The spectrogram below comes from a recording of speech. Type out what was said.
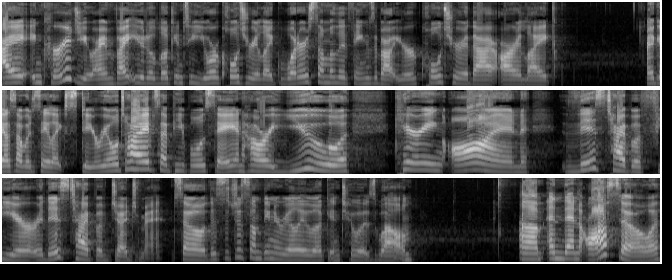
I encourage you I invite you to look into your culture. Like what are some of the things about your culture that are like I guess I would say like stereotypes that people say and how are you carrying on this type of fear or this type of judgment. So, this is just something to really look into as well. Um, and then also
